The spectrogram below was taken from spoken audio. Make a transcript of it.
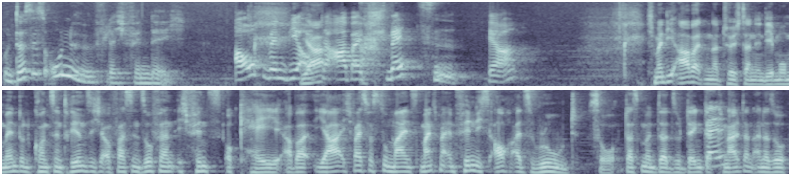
Und das ist unhöflich, finde ich. Auch wenn wir Ja. auf der Arbeit schwätzen. Ja, Ich meine, die arbeiten natürlich dann in dem Moment und konzentrieren sich auf was. Insofern, ich finde es okay. Aber ja, ich weiß, was du meinst. Manchmal empfinde ich es auch als rude. So, dass man dann so denkt, da knallt dann einer so.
